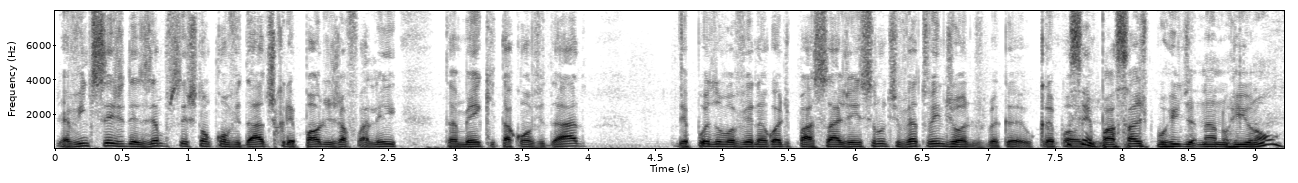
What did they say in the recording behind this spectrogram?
Dia 26 de dezembro vocês estão convidados, Crepaldi já falei também que está convidado. Depois eu vou ver negócio de passagem aí. Se não tiver, tu vem de ônibus, o Crepaldi. Sim, passagem pro Rio de... não é no Rio, não?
